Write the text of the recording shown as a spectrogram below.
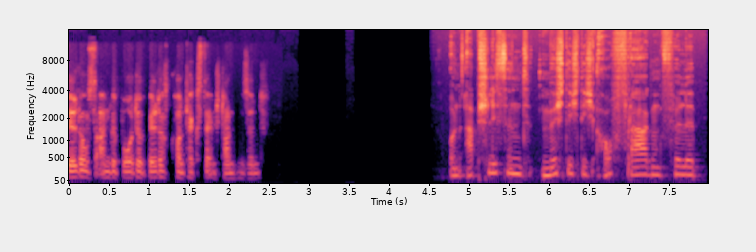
Bildungsangebote, Bildungskontexte entstanden sind. Und abschließend möchte ich dich auch fragen, Philipp,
